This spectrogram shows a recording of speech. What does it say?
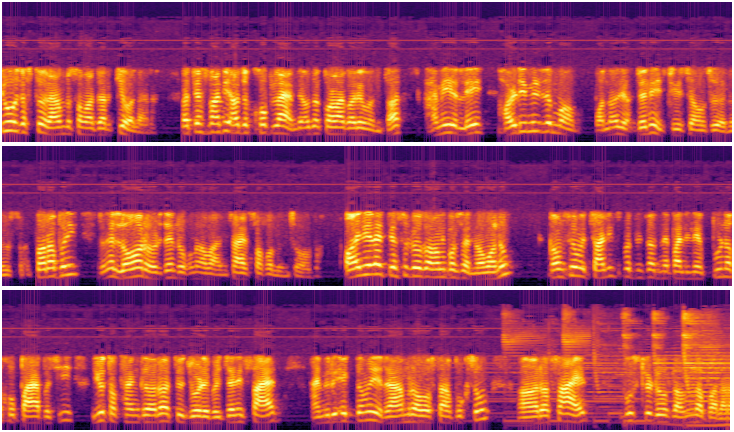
त्यो जस्तो राम्रो समाचार के होला र? त्यसमाथि अझ खोपलाई हामीले अझ कडा गऱ्यो भने त हामीहरूले हर्ड इम्युनिटी म भन्न झन् नै चिचाउँछु हेर्नुहोस् तर पनि लहरहरू चाहिँ रोक्न अब हामी सायद सफल हुन्छौँ अब। अहिलेलाई तेस्रो डोज आउनुपर्छ नभनौँ। कमसेकम चालिस प्रतिशत नेपालीले पूर्ण खोप पाएपछि यो तथ्याङ्क र त्यो जोडेपछि चाहिँ सायद हामीहरू एकदमै राम्रो अवस्थामा पुग्छौँ। र सायद बुस्टर डोज लाउनु नपर्ला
